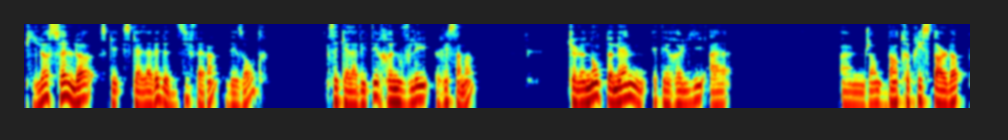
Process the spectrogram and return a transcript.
Puis là, celle-là, ce qu'elle avait de différent des autres, c'est qu'elle avait été renouvelée récemment, que le nom de domaine était relié à un genre d'entreprise start-up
